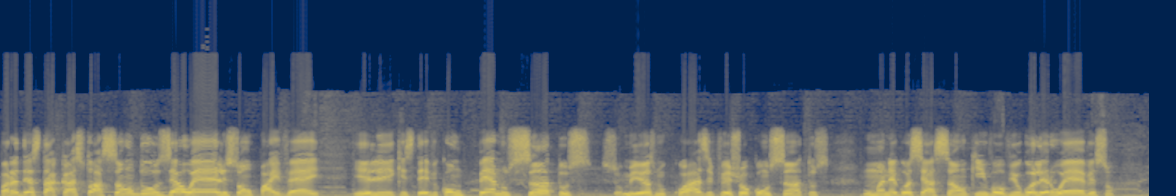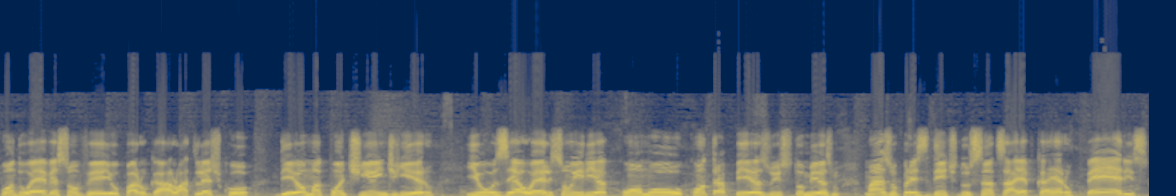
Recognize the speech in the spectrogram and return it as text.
para destacar a situação do Zé Wellison, pai véi, Ele que esteve com o pé no Santos, isso mesmo, quase fechou com o Santos uma negociação que envolvia o goleiro Everson. Quando o Everson veio para o Galo, o Atlético deu uma quantia em dinheiro e o Zé Wellison iria como contrapeso, isto mesmo. Mas o presidente do Santos à época era o Pérez,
